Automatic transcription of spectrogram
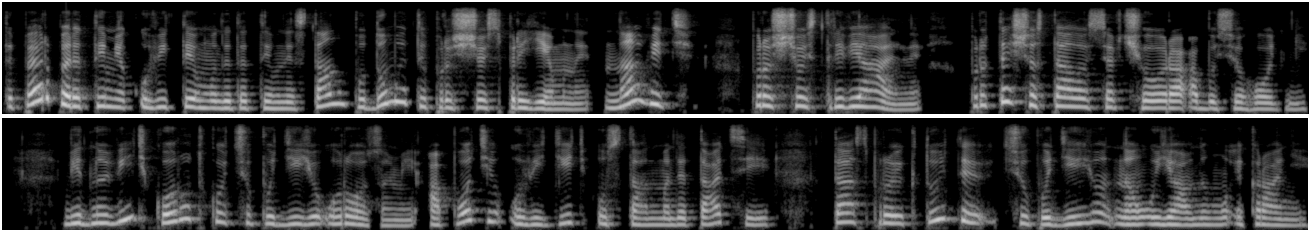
Тепер, перед тим, як увійти в медитативний стан, подумайте про щось приємне, навіть про щось тривіальне, про те, що сталося вчора або сьогодні. Відновіть коротко цю подію у розумі, а потім увійдіть у стан медитації та спроєктуйте цю подію на уявному екрані.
